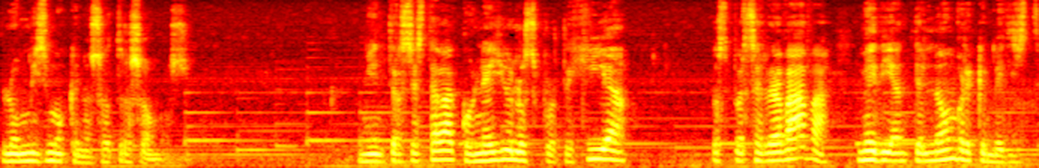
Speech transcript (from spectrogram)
lo mismo que nosotros somos. Mientras estaba con ellos los protegía, los preservaba mediante el nombre que me diste.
